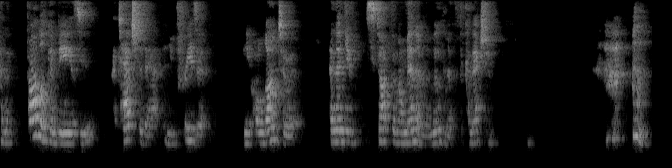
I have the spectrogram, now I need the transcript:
And the problem can be is you attach to that and you freeze it and you hold on to it. And then you stop the momentum, the movement, the connection.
